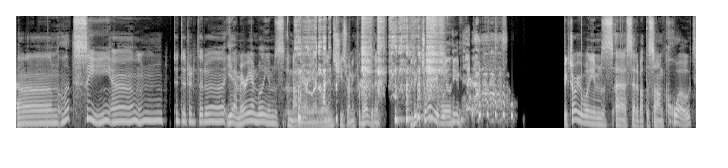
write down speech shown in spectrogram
um, let's see. Um, da-da-da-da-da. yeah, Marianne Williams, uh, not Marianne Williams. she's running for president. Victoria Williams. Victoria Williams uh, said about the song, "quote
